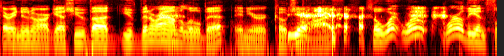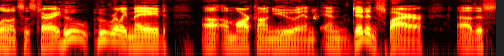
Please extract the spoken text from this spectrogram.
Terry Nooner, our guest, you've uh, you've been around a little bit in your coaching yeah. life. So where where where are the influences, Terry? Who who really made uh, a mark on you and and did inspire uh, this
